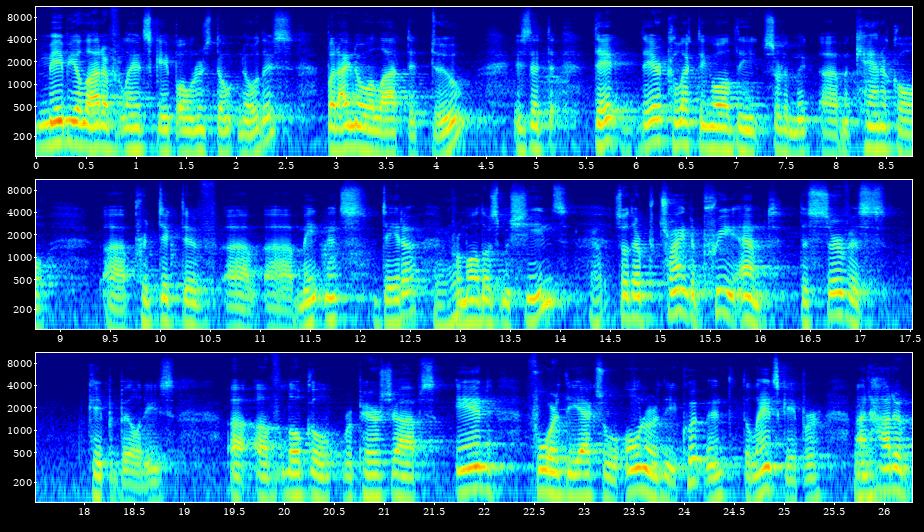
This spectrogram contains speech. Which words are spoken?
maybe a lot of landscape owners don't know this, but I know a lot that do. Is that the, they they're collecting all the sort of me, uh, mechanical, uh, predictive uh, uh, maintenance data from all those machines. So they're trying to preempt the service capabilities uh, of local repair shops and for the actual owner of the equipment, the landscaper, on how to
